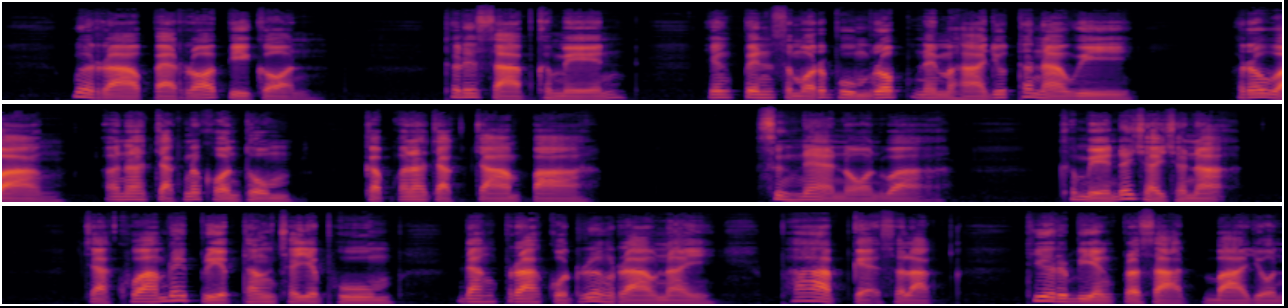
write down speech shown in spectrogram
7 เมื่อราว 800 ปีก่อน ทะเลสาบเขมรยังเป็นสมรภูมิรบในมหายุทธนาวี ระหว่างอาณาจักรนครธมกับอาณาจักรจามปา ซึ่งแน่นอนว่าเขมรได้ชัยชนะ จากความได้เปรียบทางชัยภูมิ ดังปรากฏเรื่องราวใน ภาพแกะสลักที่ระเบียงปราสาทบายน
